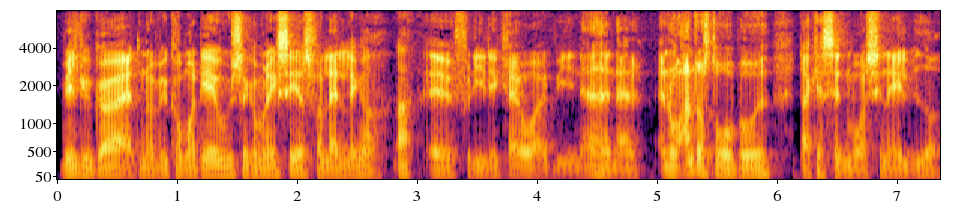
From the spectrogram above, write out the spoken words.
hvilket gør, at når vi kommer derud, så kan man ikke se os fra land længere. Nej. Øh, fordi det kræver, at vi er i nærheden af, af nogle andre store både, der kan sende vores signal videre.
